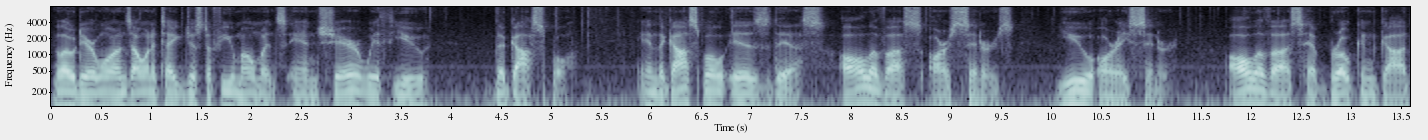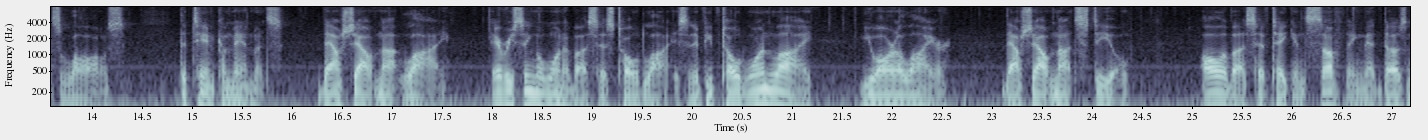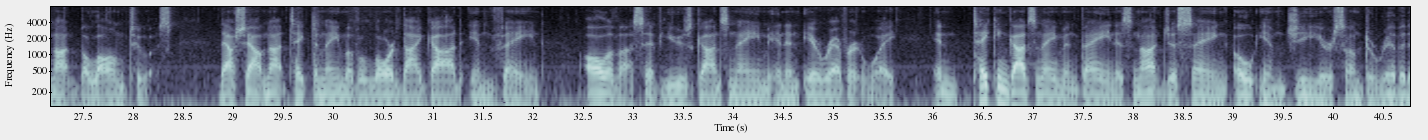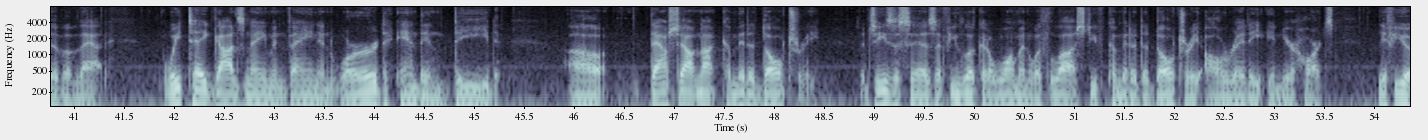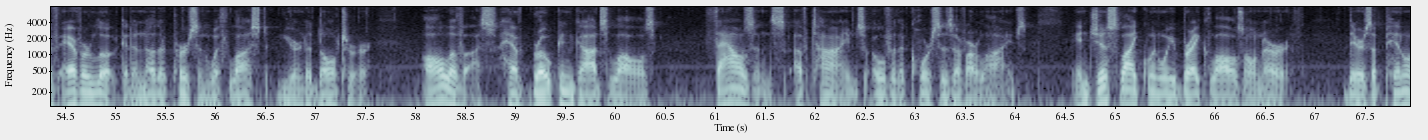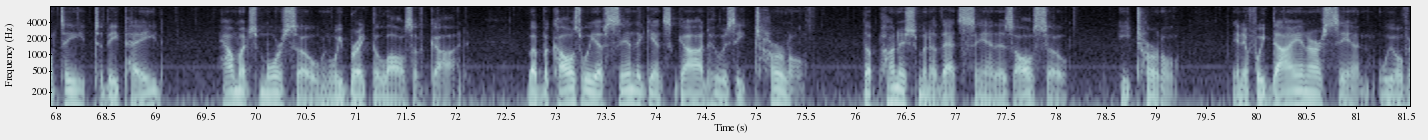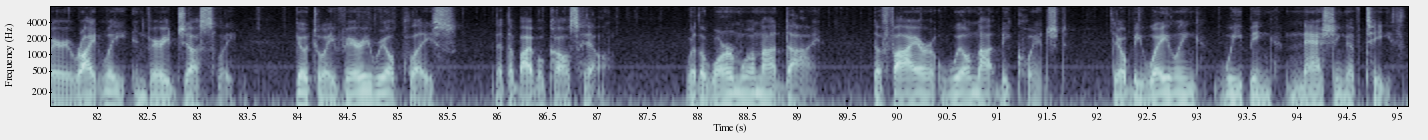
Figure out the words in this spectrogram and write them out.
Hello, dear ones. I want to take just a few moments and share with you the gospel. And the gospel is this all of us are sinners. You are a sinner. All of us have broken God's laws, the Ten Commandments. Thou shalt not lie. Every single one of us has told lies. And if you've told one lie, you are a liar. Thou shalt not steal. All of us have taken something that does not belong to us. Thou shalt not take the name of the Lord thy God in vain. All of us have used God's name in an irreverent way. And taking God's name in vain is not just saying OMG or some derivative of that. We take God's name in vain in word and in deed. Uh, thou shalt not commit adultery. But Jesus says if you look at a woman with lust, you've committed adultery already in your hearts. If you have ever looked at another person with lust, you're an adulterer. All of us have broken God's laws thousands of times over the courses of our lives. And just like when we break laws on earth, there's a penalty to be paid, how much more so when we break the laws of God? But because we have sinned against God who is eternal, the punishment of that sin is also eternal. And if we die in our sin, we will very rightly and very justly go to a very real place that the Bible calls hell, where the worm will not die, the fire will not be quenched. There will be wailing, weeping, gnashing of teeth.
